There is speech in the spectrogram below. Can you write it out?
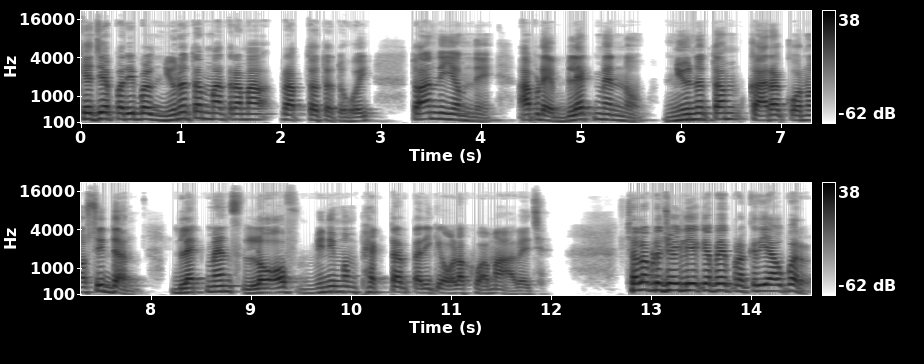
કે જે પરિબળ ન્યૂનતમ માત્રામાં પ્રાપ્ત થતું હોય. તો આ નિયમને આપણે બ્લેકમેનનો ન્યૂનતમ કારકોનો સિદ્ધાંત, Blackman's law of minimum factor તરીકે ઓળખવામાં આવે છે. ચલો આપણે જોઈ લઈએ કે ભાઈ પ્રક્રિયા ઉપર,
